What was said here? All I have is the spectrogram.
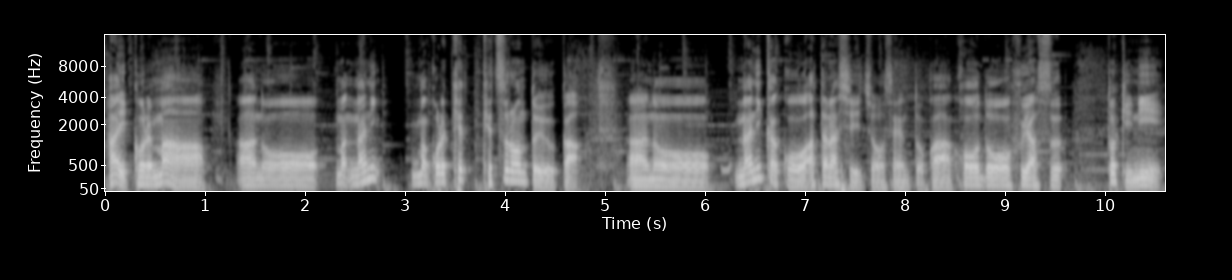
はいこれまああのーまあ何まあこれ結論というかあのー何かこう新しい挑戦とか行動を増やす時に、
